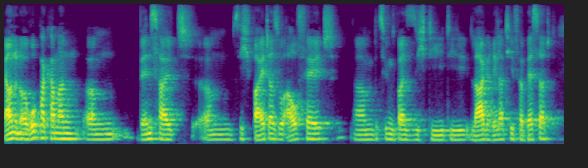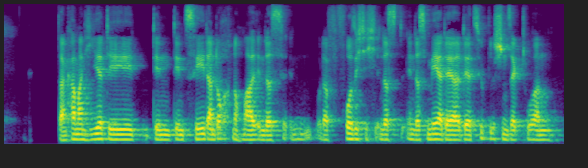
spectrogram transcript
Ja, und in Europa kann man, ähm, wenn es halt ähm, sich weiter so aufhält, ähm, beziehungsweise sich die, die Lage relativ verbessert, dann kann man hier die, den, den C dann doch nochmal in das, in, oder vorsichtig in das, in das Meer der, der zyklischen Sektoren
